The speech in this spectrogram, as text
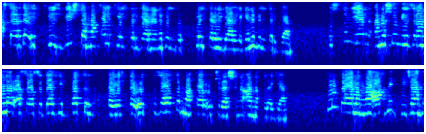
asarda 205 ta maqol keltirganini keltirilganligini bildirgan. Ustuner ana shu mezonlar asosida Hibbatul Haqoiqda 36 maqol uchrashini aniqlagan. Turk olimi Ahmed Bijan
